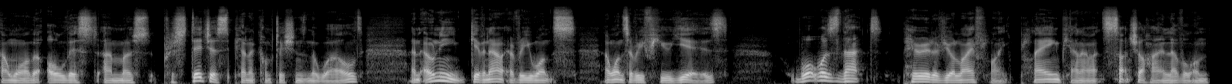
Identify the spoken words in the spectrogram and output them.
and one of the oldest and most prestigious piano competitions in the world, and only given out every once uh, once every few years. What was that period of your life like, playing piano at such a high level on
